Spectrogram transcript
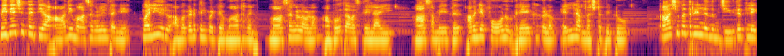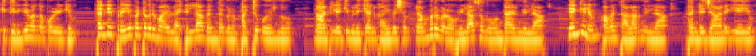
വിദേശത്തെത്തിയ ആദ്യ മാസങ്ങളിൽ തന്നെ വലിയൊരു അപകടത്തിൽപ്പെട്ട് മാധവൻ മാസങ്ങളോളം അബോധാവസ്ഥയിലായി. ആ സമയത്ത് അവന്റെ ഫോണും രേഖകളും എല്ലാം നഷ്ടപ്പെട്ടു. ആശുപത്രിയിൽ നിന്നും ജീവിതത്തിലേക്ക് തിരികെ വന്നപ്പോഴേക്കും തന്റെ പ്രിയപ്പെട്ടവരുമായുള്ള എല്ലാ ബന്ധങ്ങളും അറ്റുപോയിരുന്നു. നാട്ടിലേക്ക് വിളിക്കാൻ കൈവശം നമ്പറുകളോ വിലാസമോ ഉണ്ടായിരുന്നില്ല. എങ്കിലും അവൻ തളർന്നില്ല. തന്റെ ജാനകിയെയും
